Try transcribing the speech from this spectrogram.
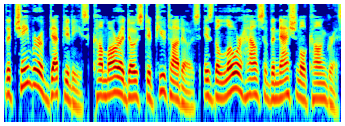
The Chamber of Deputies Câmara dos Deputados is the lower house of the National Congress.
